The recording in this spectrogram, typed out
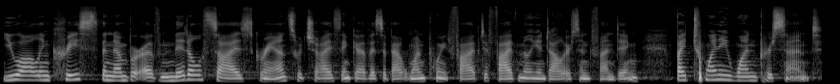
You all increased the number of middle sized grants, which I think of as about 1.5 to $5 million in funding, by 21%.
